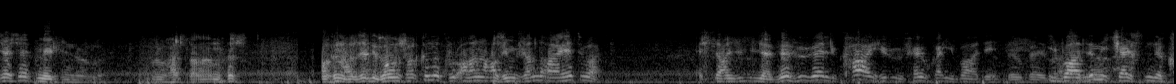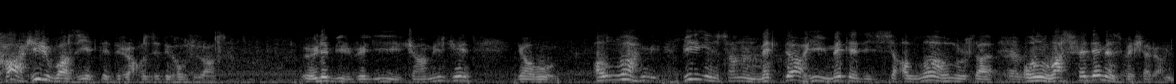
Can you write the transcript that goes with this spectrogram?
ceset mecnun olur. Ruh hastalanmaz. Bakın Hazreti Gavus hakkında Kur'an-ı Azimüşşan'da ayet var. Estağfirullah ve huvel kahiru fevka ibadi. İbadım içerisinde kahir vaziyettedir Hazreti Gavsul Azam. Öyle bir veli kamil ki yahu Allah bir insanın meddahi methedicisi Allah olursa onu vasfedemez beşer artık.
